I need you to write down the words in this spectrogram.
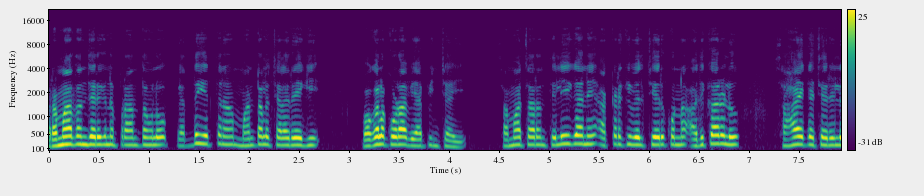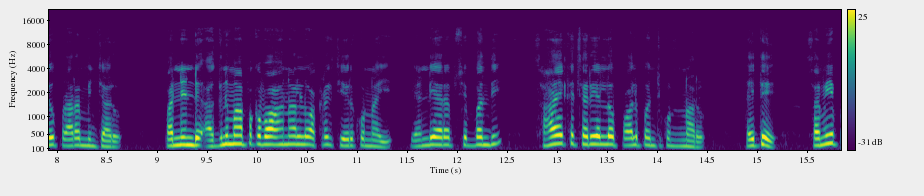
ప్రమాదం జరిగిన ప్రాంతంలో పెద్ద ఎత్తున మంటలు చెలరేగి పొగలు కూడా వ్యాపించాయి. సమాచారం తెలియగానే అక్కడికి వెళ్ళి చేరుకున్న అధికారులు సహాయక చర్యలు ప్రారంభించారు. పన్నెండు అగ్నిమాపక వాహనాలు అక్కడికి చేరుకున్నాయి. ఎన్డీఆర్ఎఫ్ సిబ్బంది సహాయక చర్యల్లో పాలు పంచుకుంటున్నారు. అయితే సమీప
